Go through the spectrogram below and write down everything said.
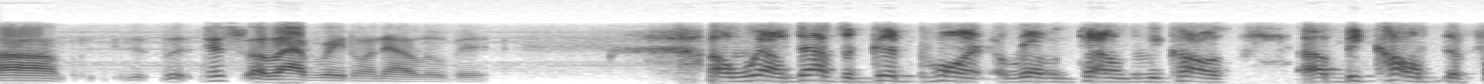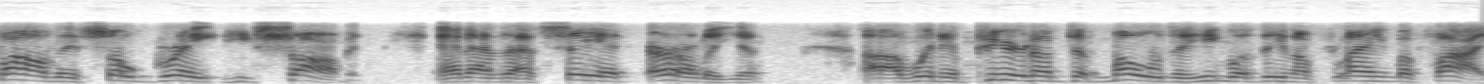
Um, just elaborate on that a little bit. Uh, well, that's a good point, Reverend Townsend, because uh, because the Father is so great, He's sovereign. And as I said earlier, uh, when he appeared unto Moses, he was in a flame of fire.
